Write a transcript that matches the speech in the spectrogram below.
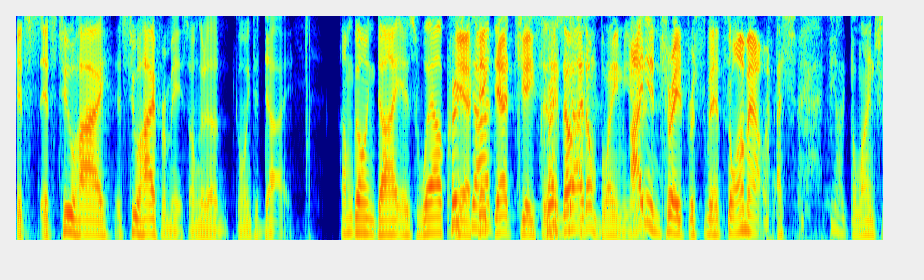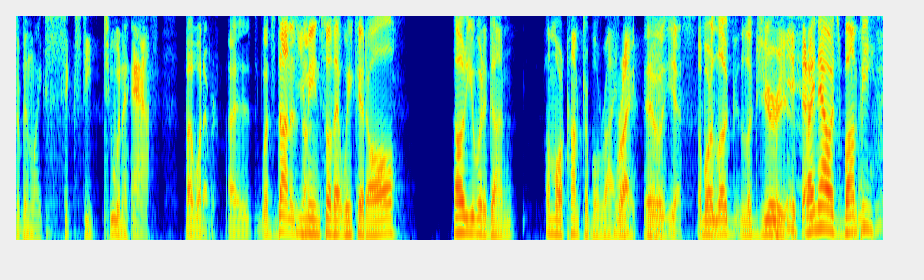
it's it's too high. It's too high for me, so I'm gonna going to die. I'm going die as well. Chris yeah, God- take that, Jason. I don't, I don't blame you. I didn't trade for Smith, so I'm out. I, sh- I feel like the line should have been like 62 and a half, but whatever. Uh, what's done is done. You done. mean so that we could all? Oh, you would have gone a more comfortable ride. right? Uh, yes. A more lug- luxurious. Right now it's bumpy.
